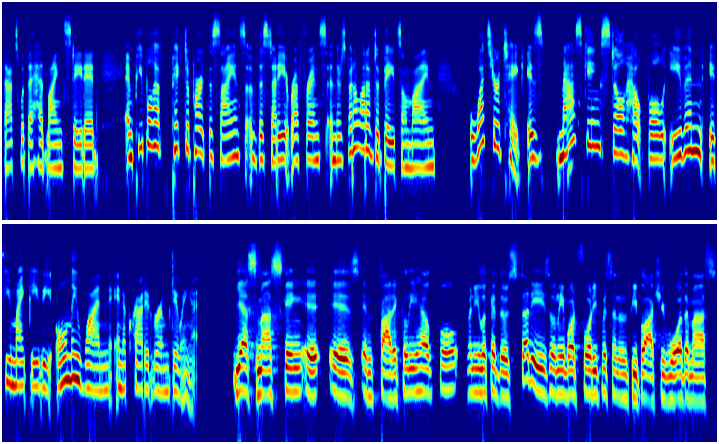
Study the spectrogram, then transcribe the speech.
That's what the headline stated. And people have picked apart the science of the study it referenced and there's been a lot of debates online. What's your take? Is masking still helpful even if you might be the only one in a crowded room doing it? Yes, masking is emphatically helpful. When you look at those studies, only about 40% of the people actually wore the mask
